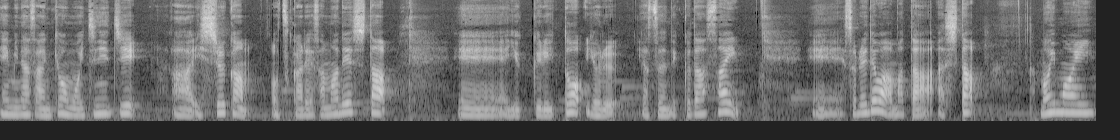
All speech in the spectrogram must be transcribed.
えー、皆さん今日も一日あ1週間お疲れ様でした、えー、ゆっくりと夜休んでください、えそれではまた明日。もいもい。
